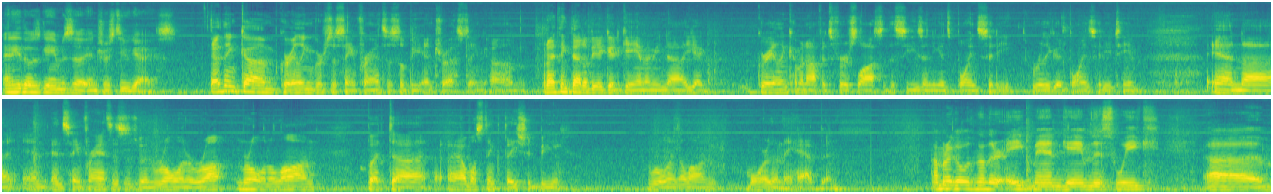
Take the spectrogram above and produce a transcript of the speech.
Any of those games uh, interest you guys? I think um, Grayling versus St. Francis will be interesting, um, but I think that'll be a good game. I mean, uh, you got Grayling coming off its first loss of the season against Boyne City, a really good Boyne City team, and uh, and, and St. Francis has been rolling rolling along, but uh, I almost think they should be rolling along more than they have been. I'm going to go with another eight man game this week. Um,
